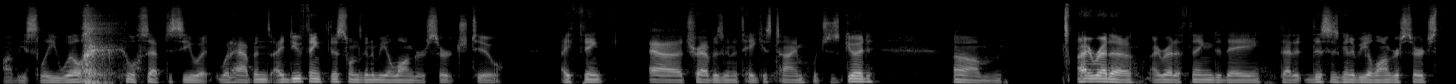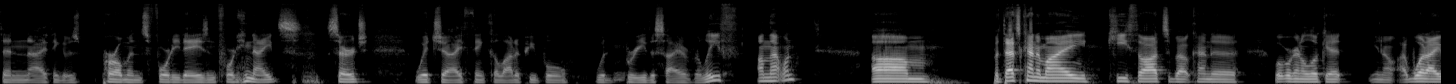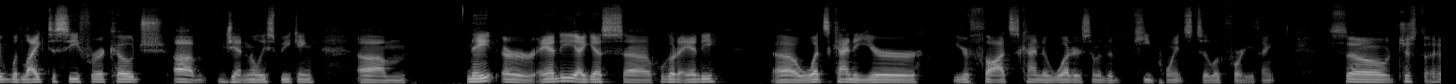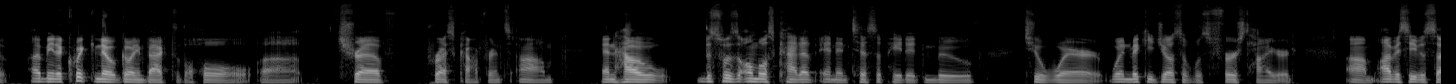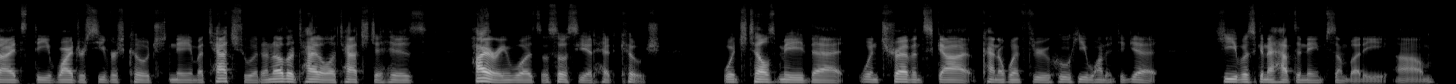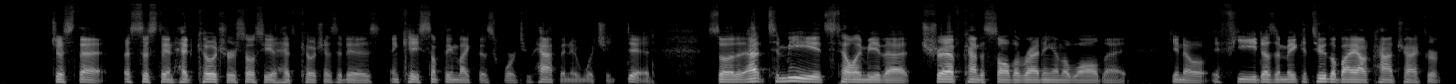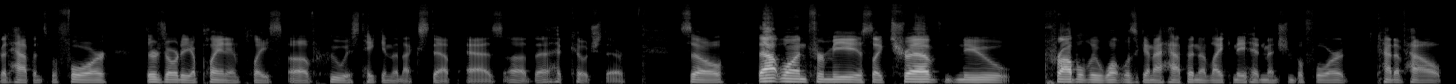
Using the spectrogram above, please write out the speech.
obviously, we'll we'll have to see what what happens. I do think this one's going to be a longer search too. I think uh, Trev is going to take his time, which is good. Um, I read a I read a thing today that it, this is going to be a longer search than I think it was Perlman's 40 days and 40 nights mm-hmm. search, which I think a lot of people would breathe a sigh of relief on that one. Um, but that's kind of my key thoughts about kind of what we're going to look at. You know, what I would like to see for a coach, um, generally speaking. Um, Nate or Andy, I guess uh, we'll go to Andy. Uh, what's kind of your your thoughts kind of what are some of the key points to look for do you think? So just I mean a quick note going back to the whole uh trev press conference um and how this was almost kind of an anticipated move to where when mickey joseph was first hired um, obviously besides the wide receivers coach name attached to it another title attached to his hiring was associate head coach which tells me that when Trev and Scott kind of went through who he wanted to get, he was going to have to name somebody. Um, just that assistant head coach or associate head coach as it is, in case something like this were to happen, in which it did. So that to me, it's telling me that Trev kind of saw the writing on the wall that, you know, if he doesn't make it to the buyout contract or if it happens before, there's already a plan in place of who is taking the next step as uh, the head coach there. So that one for me is like Trev knew probably what was going to happen. And like Nate had mentioned before, kind of how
